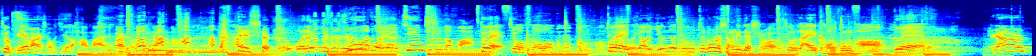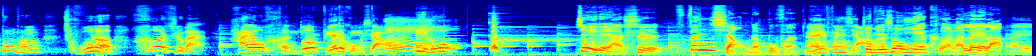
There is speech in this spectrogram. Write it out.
就别玩手机了，好吗？你玩手机干嘛？但是我的意思是，如果要坚持的话，对就喝我们的东鹏特对。要赢得最最终的胜利的时候，就来一口东鹏。对，然而，东鹏除了喝之外，还有很多别的功效，例如，这个呀是分享的部分，哎，分享，就比如说你也渴了累了，哎，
